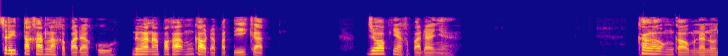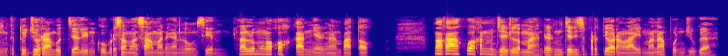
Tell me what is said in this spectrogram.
Ceritakanlah kepadaku dengan apakah engkau dapat diikat. Jawabnya kepadanya, kalau engkau menenun ketujuh rambut jalinku bersama-sama dengan lungsin, lalu mengokohkannya dengan patok, maka aku akan menjadi lemah dan menjadi seperti orang lain mana pun juga.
